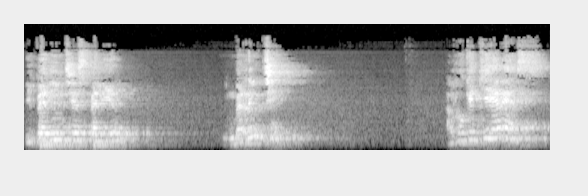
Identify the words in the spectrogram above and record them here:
Y pedinche es pedir un berrinche. Algo que quieres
